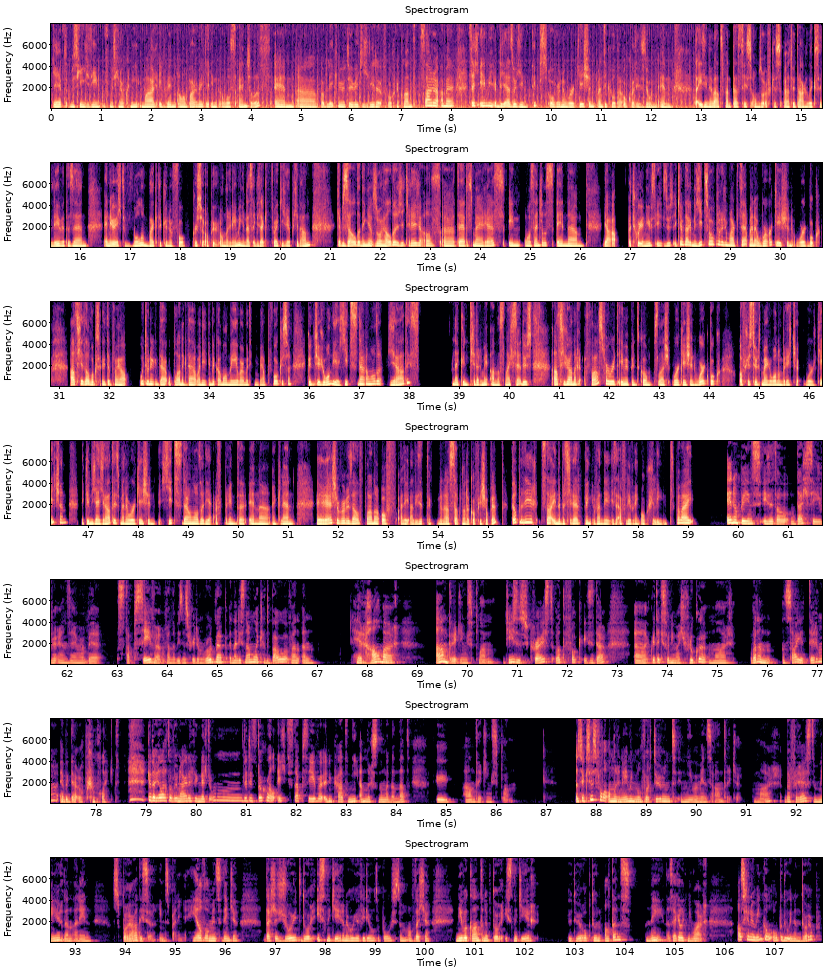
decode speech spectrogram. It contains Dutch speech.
je hebt het misschien gezien of misschien ook niet, maar ik ben al een paar weken in Los Angeles. En uh, wat bleek nu twee weken geleden, vroeg een klant, Sarah, aan mij, zeg Amy, heb jij zo geen tips over een workation? Want ik wil dat ook wel eens doen. En dat is inderdaad fantastisch om zo even uit je dagelijkse leven te zijn en je echt volle bak te kunnen focussen op je onderneming. En dat is exact wat ik hier heb gedaan. Ik heb zelden dingen zo helder gekregen als uh, tijdens mijn reis in Los Angeles. En uh, ja, het goede nieuws is dus, ik heb daar een gids over gemaakt, hè, mijn workation workbook. Als je zelf ook zoiets hebt van, ja, hoe doe ik dat, hoe plan ik dat, wat neem ik allemaal mee, waar moet ik mee op focussen, kun je gewoon die gids downloaden, gratis. Dan kun je daarmee aan de slag. Hè. Dus als je gaat naar fastforwardamy.com slash workation workbook of je stuurt mij gewoon een berichtje workation, dan kun je gratis mijn workation gids downloaden, die je afprinten en uh, een klein reisje voor jezelf plannen. Of, allee, al is een uitstap naar de coffeeshop. Hè. Veel plezier. Het staat in de beschrijving van deze aflevering ook gelinkt. Bye bye. En opeens is het al dag 7 en zijn we bij stap 7 van de Business Freedom Roadmap. En dat is namelijk het bouwen van een herhaalbaar aantrekkingsplan. Jesus Christ, what the fuck is dat? Uh, ik weet dat ik zo niet mag vloeken, maar wat een, een saaie termen heb ik daarop geplakt. ik heb er heel hard over nagedacht en dacht, dit is toch wel echt stap 7 en ik ga het niet anders noemen dan dat. Uw aantrekkingsplan. Een succesvolle onderneming wil voortdurend nieuwe mensen aantrekken. Maar dat vereist meer dan alleen sporadische inspanningen. Heel veel mensen denken dat je groeit door eens een keer een goede video te posten, of dat je nieuwe klanten hebt door eens een keer je deur op te doen. Althans, nee, dat is eigenlijk niet waar. Als je een winkel open doet in een dorp,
